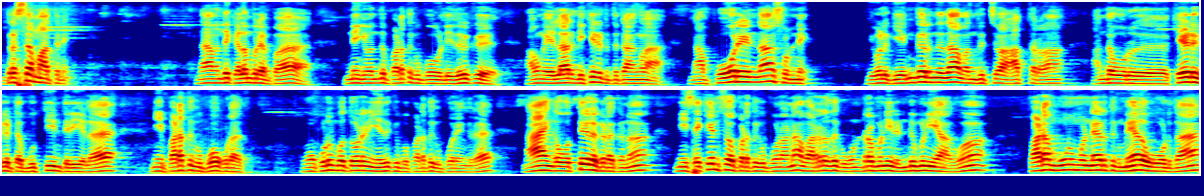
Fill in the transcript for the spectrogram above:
ட்ரெஸ்ஸை மாற்றினேன் நான் வந்து கிளம்புறேன்ப்பா. இன்றைக்கி வந்து படத்துக்கு போக வேண்டியது இருக்குது அவங்க எல்லோரும் டிக்கெட் எடுத்துட்டாங்களாம். நான் போகிறேன்னு தான் சொன்னேன். இவளுக்கு எங்கேருந்து தான் வந்துச்சோ ஆத்திரம் அந்த ஒரு கேடுகட்ட புத்தின்னு தெரியலை. நீ படத்துக்கு போகக்கூடாது. உன் குடும்பத்தோடு நீ எதுக்கு இப்போ படத்துக்கு போகிறேங்கிற நான் இங்கே ஒத்தையில் கிடக்கணும். நீ செகண்ட் ஷோ படத்துக்கு போனான்னா வர்றதுக்கு ஒன்றரை மணி ரெண்டு மணி ஆகும். படம் மூணு மணி நேரத்துக்கு மேலே ஓடுதான்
